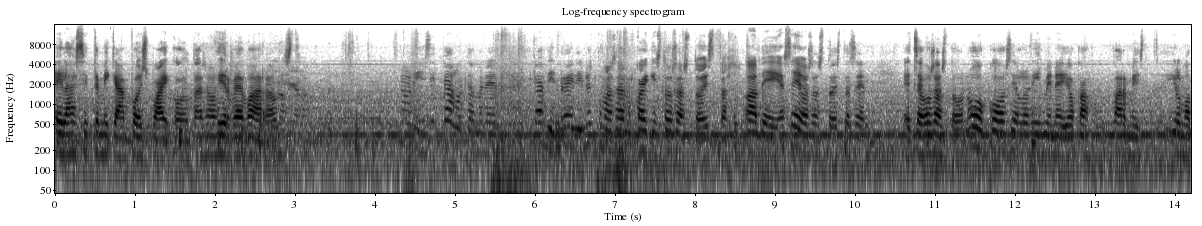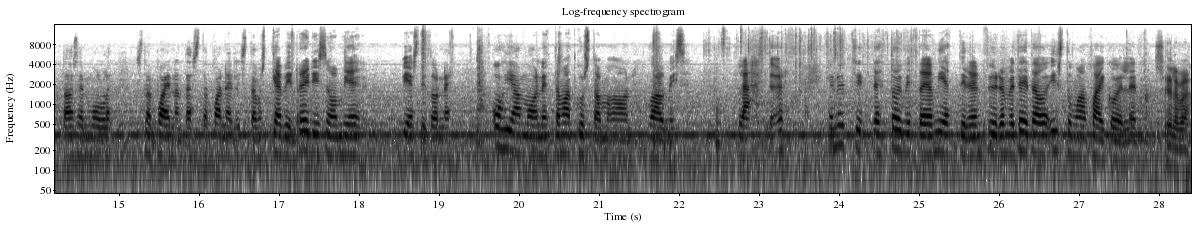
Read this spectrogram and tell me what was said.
ei lähde sitten mikään pois paikoilta. Se on hirveän vaarallista. No niin, sitten täällä on tämmönen cabin ready. Nyt kun mä oon saanut kaikista osastoista, A, B ja C-osastoista sen, että se osasto on ok, siellä on ihminen, joka varmist ilmoittaa sen mulle. Sitten mä painan tästä paneelista tämmöistä cabin ready, se on mie- viesti tonne ohjaamoon, että matkustamo on valmis lähtöön. Ja nyt sitten toimittaja Miettinen, pyydämme teitä istumaan paikoilleen. Selvä.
